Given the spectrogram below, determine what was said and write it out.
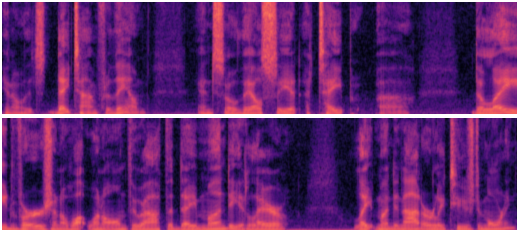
you know, it's daytime for them. And so they'll see it a tape uh, delayed version of what went on throughout the day Monday. It'll air late Monday night, early Tuesday morning.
